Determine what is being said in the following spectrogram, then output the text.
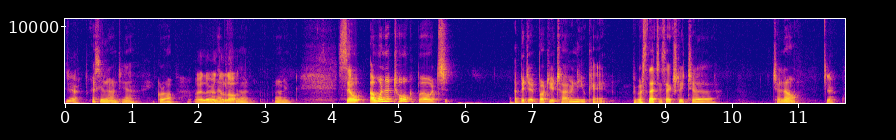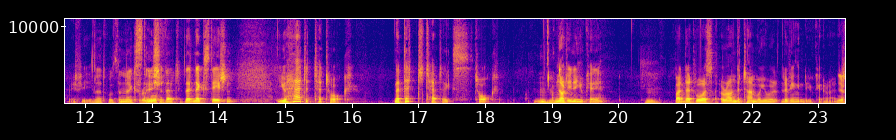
yeah, because you learned, yeah, you grew up. I learned a lot. learned- Learning. So I want to talk about a bit about your time in the UK because that is actually till till now. Yeah. If you That was the next station. that, the next station, you had a TED talk, a TED TEDx talk, Mhm. not in the UK, Hmm. But that was around the time where you were living in the UK, right? Yeah.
